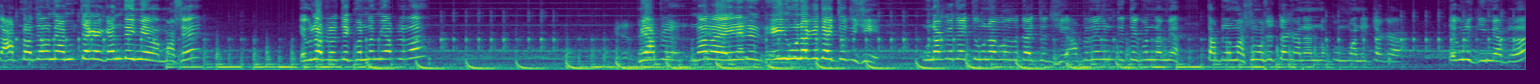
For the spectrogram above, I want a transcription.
তা জন্য আমি আমি টাকা কেন দিই মাসে? এগুলো আপনারা দেখবেন না আমি আপনারা? আমি না না এই এই উনাকে দায়িত্ব দিছি। উনাকে দায়িত্ব উনাকে দায়িত্ব দিছি। আপনারা এগুলো দেখবেন না তা আপনার মাসে মাসে টাকা নেন না কোম্পানির টাকা? এগুলো কি মিয়া আপনারা?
